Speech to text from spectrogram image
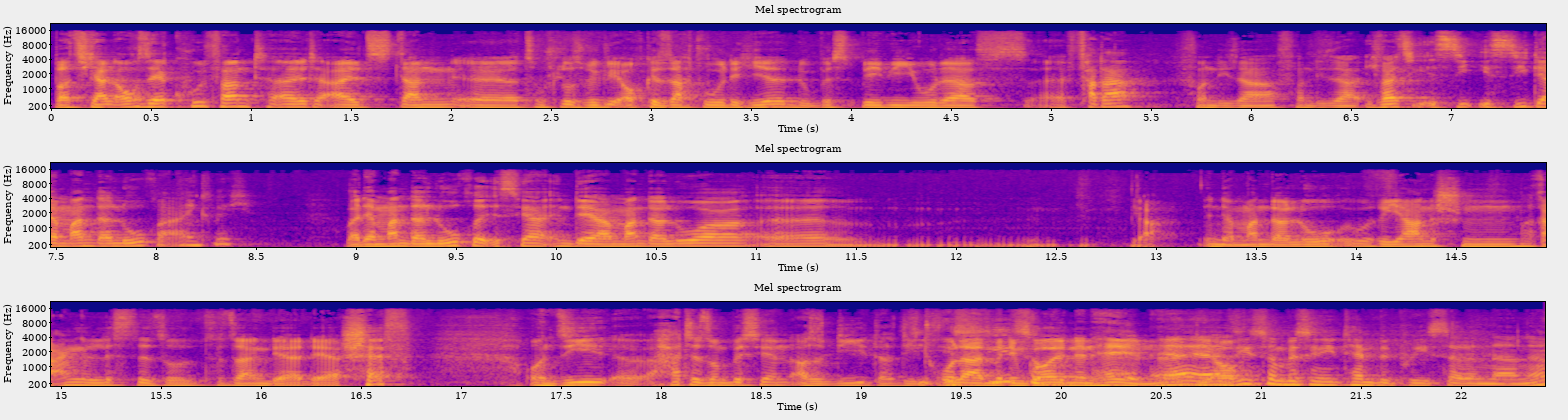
Was ich halt auch sehr cool fand, halt, als dann äh, zum Schluss wirklich auch gesagt wurde, hier, du bist Baby Yodas äh, Vater von dieser, von dieser, ich weiß nicht, ist sie, ist sie der Mandalore eigentlich? Weil der Mandalore ist ja in der Mandalor, äh, ja, in der mandalorianischen Rangliste sozusagen der, der Chef. Und sie äh, hatte so ein bisschen, also die, die Troller Ist- mit sie dem ist so- goldenen Helm, ne? Ja, die ja, auch, siehst so ein bisschen die Tempelpriesterin da, ne?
